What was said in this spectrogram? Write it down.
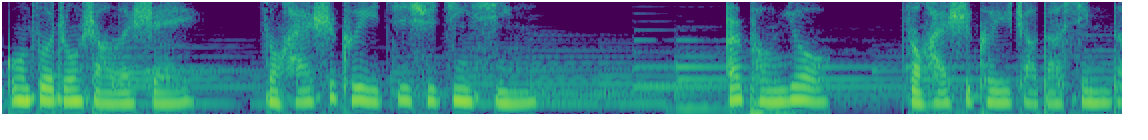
工作中少了谁，总还是可以继续进行，而朋友，总还是可以找到新的。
